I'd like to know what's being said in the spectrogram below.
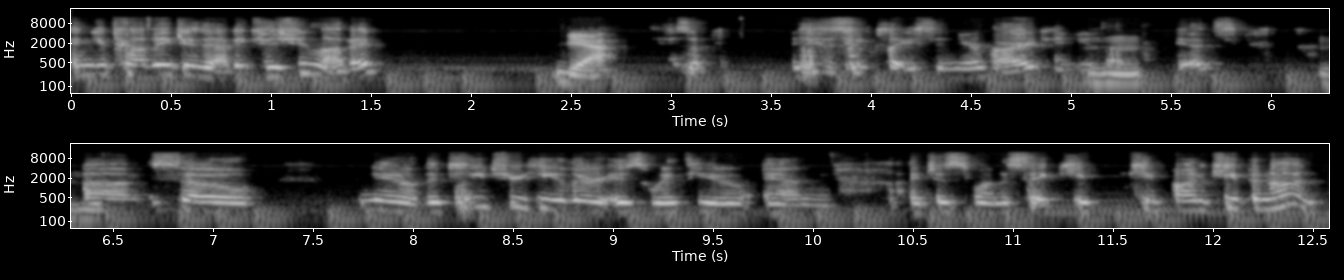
and you probably do that because you love it Yeah. it's a, it's a place in your heart and you love Mhm. kids um, so you know the teacher healer is with you and i just want to say keep keep on keeping on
